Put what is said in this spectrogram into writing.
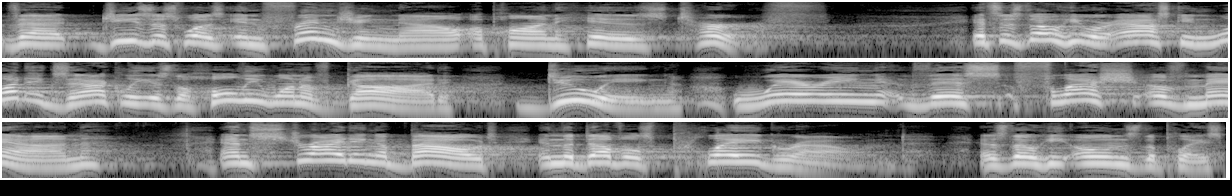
that Jesus was infringing now upon his turf. It's as though he were asking, What exactly is the Holy One of God doing wearing this flesh of man and striding about in the devil's playground? As though he owns the place.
